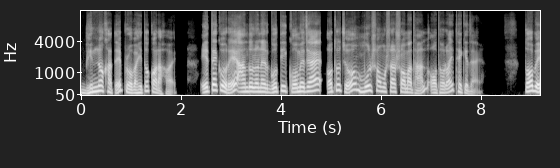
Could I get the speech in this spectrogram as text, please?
ভিন্ন খাতে প্রবাহিত করা হয়। এতে করে আন্দোলনের গতি কমে যায়, অথচ মূল সমস্যার সমাধান অধরাই থেকে যায়। তবে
